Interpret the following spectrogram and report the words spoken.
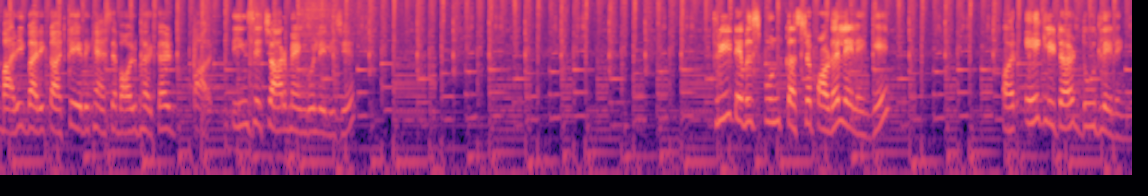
बारीक बारीक काट के, ये देखें, ऐसे बाउल भरकर तीन से चार मैंगो ले लीजिए। थ्री टेबलस्पून कस्टर्ड पाउडर ले लेंगे और एक लीटर दूध ले लेंगे।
